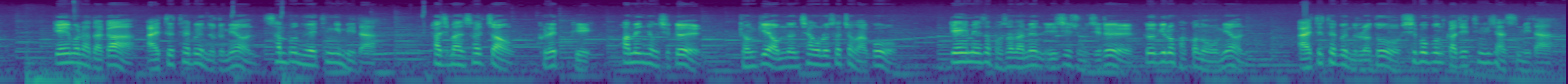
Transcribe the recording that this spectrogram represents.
게임을 하다가 Alt 탭을 누르면 3분 후에 튕깁니다. 하지만 설정, 그래픽, 화면 형식을 경계 없는 창으로 설정하고 게임에서 벗어나면 일시 중지를 끄기로 바꿔놓으면 Alt 탭을 눌러도 15분까지 튕기지 않습니다.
